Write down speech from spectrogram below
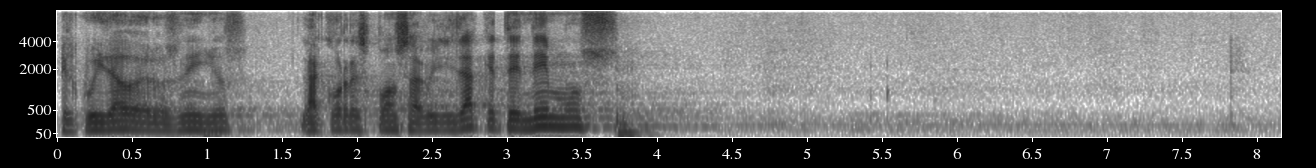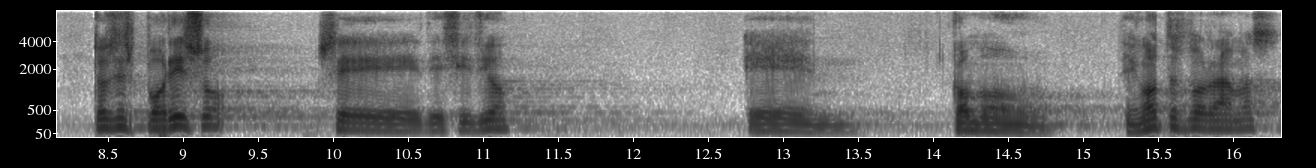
el cuidado de los niños, la corresponsabilidad que tenemos. Entonces, por eso se decidió, como en otros programas,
